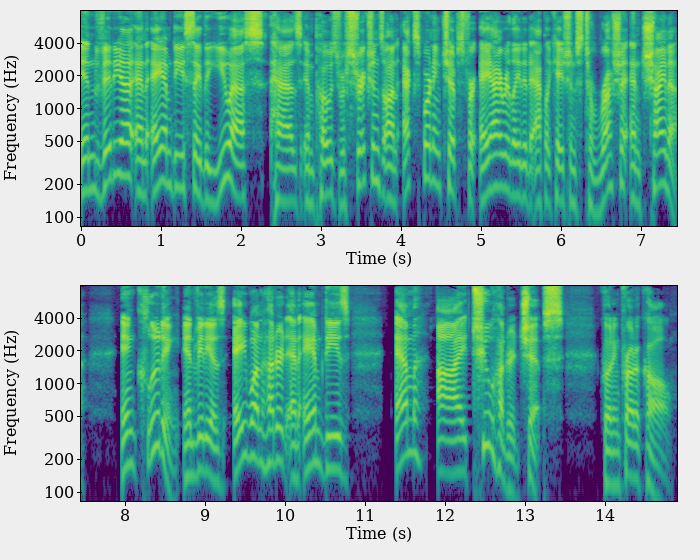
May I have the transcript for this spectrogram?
NVIDIA and AMD say the U.S. has imposed restrictions on exporting chips for AI related applications to Russia and China, including NVIDIA's A100 and AMD's MI200 chips. Quoting Protocol.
